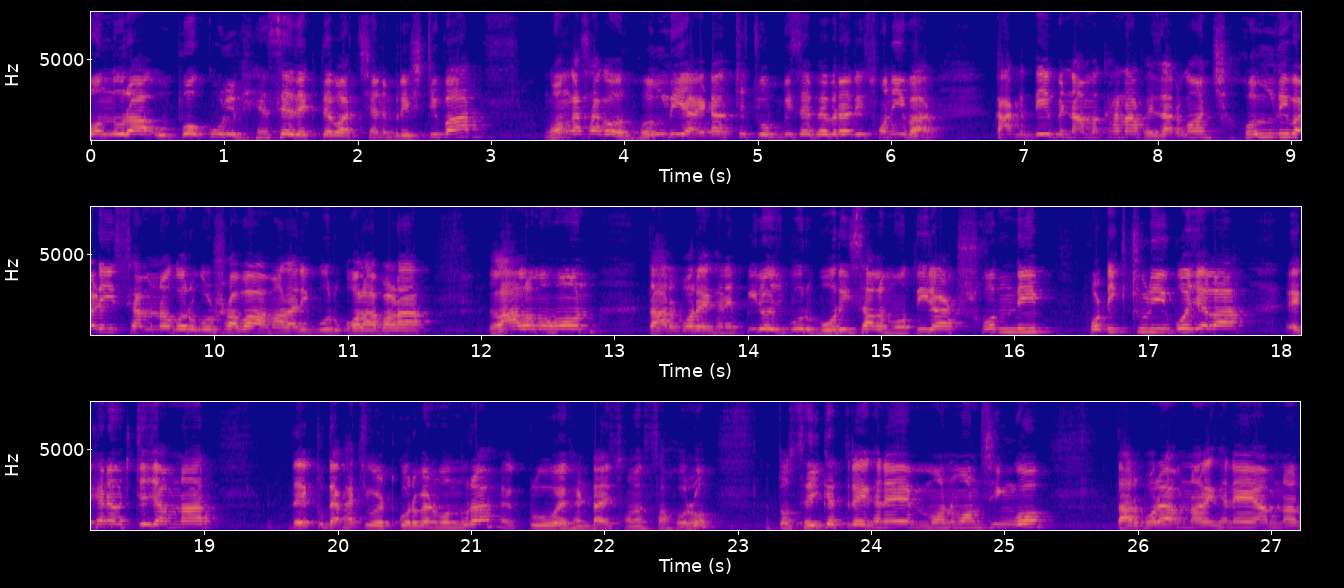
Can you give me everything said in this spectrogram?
বন্ধুরা উপকূল ঘেঁষে দেখতে পাচ্ছেন বৃষ্টিপাত। গঙ্গাসাগর, হলদিয়া, এটা হচ্ছে চব্বিশে ফেব্রুয়ারি শনিবার। কাকদ্বীপ, নামখানা, ফেজারগঞ্জ, হলদিবাড়ি, শ্যামনগর, গোসাবা, মাদারীপুর, কলাপাড়া, লালমোহন, তারপরে এখানে পিরোজপুর, বরিশাল, মতিরাট, সন্দ্বীপ ফটিকচুড়ি উপজেলা, এখানে হচ্ছে যে আপনার, একটু দেখাচ্ছি ওয়েট করবেন বন্ধুরা, একটু এখানটায় সমস্যা হলো। তো সেই ক্ষেত্রে এখানে মনমোহন সিংহ তারপরে আপনার এখানে আপনার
